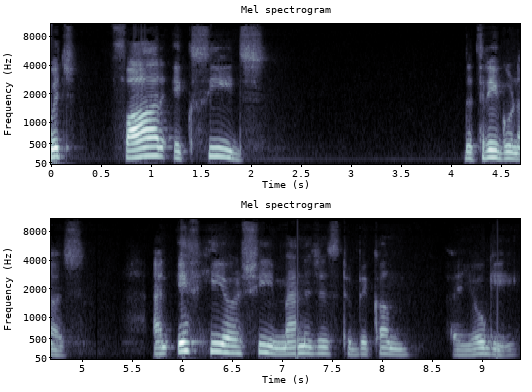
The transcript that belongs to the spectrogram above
which far exceeds the three gunas. And if he or she manages to become a yogi,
